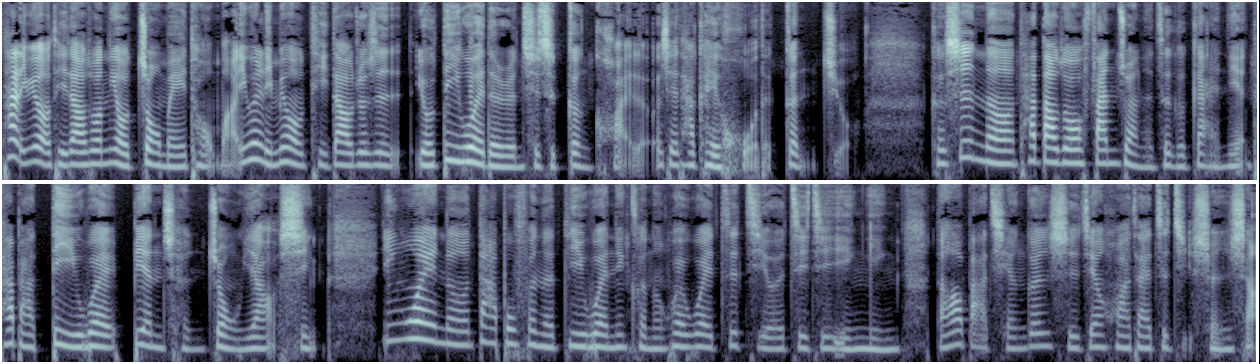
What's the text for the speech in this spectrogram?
他里面有提到说，你有皱眉头嘛？因为里面有提到，就是有地位的人其实更快乐，而且他可以活得更久。可是呢，他到最后翻转了这个概念，他把地位变成重要性。因为呢，大部分的地位你可能会为自己而汲汲营营，然后把钱跟时间花在自己身上。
